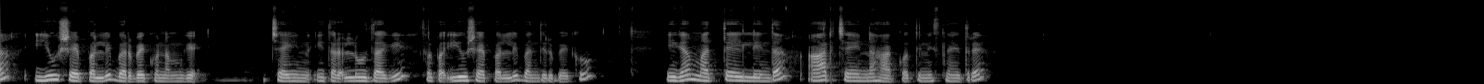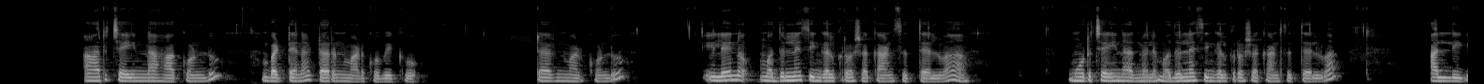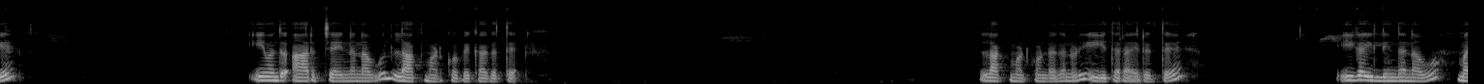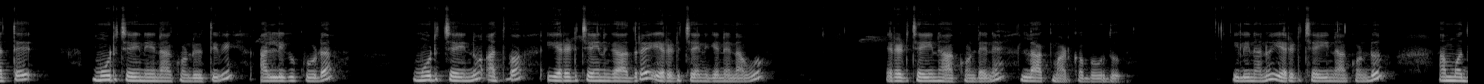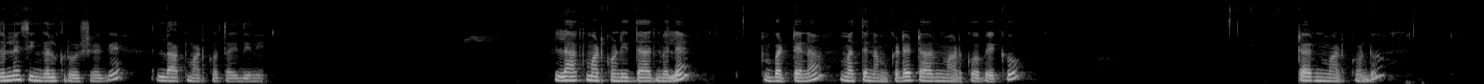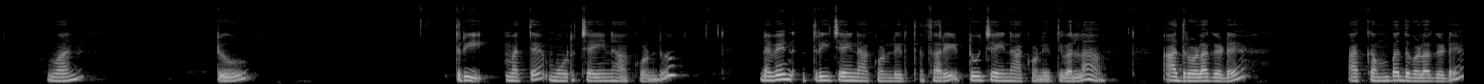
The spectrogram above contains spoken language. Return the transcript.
ಯು ಶೇಪಲ್ಲಿ ಬರಬೇಕು ನಮಗೆ. ಚೈನ್ ಈ ಥರ ಲೂಸಾಗಿ ಸ್ವಲ್ಪ ಯು ಶೇಪಲ್ಲಿ ಬಂದಿರಬೇಕು. ಈಗ ಮತ್ತೆ ಇಲ್ಲಿಂದ ಆರು ಚೈನ್ನ ಹಾಕೋತೀನಿ ಸ್ನೇಹಿತರೆ. ಆರು ಚೈನ್ನ ಹಾಕ್ಕೊಂಡು ಬಟ್ಟೆನ ಟರ್ನ್ ಮಾಡ್ಕೋಬೇಕು. ಟರ್ನ್ ಮಾಡಿಕೊಂಡು ಇಲ್ಲೇನು ಮೊದಲನೇ ಸಿಂಗಲ್ ಕ್ರೋಶ ಕಾಣಿಸುತ್ತೆ ಅಲ್ವಾ? ಮೂರು ಚೈನ್ ಆದಮೇಲೆ ಮೊದಲನೇ ಸಿಂಗಲ್ ಕ್ರೋಶ ಕಾಣಿಸುತ್ತೆ ಅಲ್ವಾ? ಅಲ್ಲಿಗೆ ಈ ಒಂದು ಆರು ಚೈನ್ನ ನಾವು ಲಾಕ್ ಮಾಡ್ಕೋಬೇಕಾಗತ್ತೆ. ಲಾಕ್ ಮಾಡಿಕೊಂಡಾಗ ನೋಡಿ ಈ ಥರ ಇರುತ್ತೆ. ಈಗ ಇಲ್ಲಿಂದ ನಾವು ಮತ್ತೆ ಮೂರು ಚೈನ್ ಏನು ಹಾಕ್ಕೊಂಡಿರ್ತೀವಿ ಅಲ್ಲಿಗೂ ಕೂಡ ಮೂರು ಚೈನು ಅಥವಾ ಎರಡು ಚೈನ್ಗಾದರೆ ಎರಡು ಚೈನ್ಗೆ ನಾವು ಎರಡು ಚೈನ್ ಹಾಕ್ಕೊಂಡೇ ಲಾಕ್ ಮಾಡ್ಕೋಬೋದು ಇಲ್ಲಿ ನಾನು ಎರಡು ಚೈನ್ ಹಾಕ್ಕೊಂಡು ಆ ಮೊದಲನೇ ಸಿಂಗಲ್ ಕ್ರೋಶಗೆ ಲಾಕ್ ಮಾಡ್ಕೋತಾ ಇದ್ದೀನಿ. ಲಾಕ್ ಮಾಡ್ಕೊಂಡಿದ್ದಾದಮೇಲೆ ಬಟ್ಟೆನ ಮತ್ತೆ ನಮ್ಮ ಕಡೆ ಟರ್ನ್ ಮಾಡ್ಕೋಬೇಕು. ಟರ್ನ್ ಮಾಡಿಕೊಂಡು ಒನ್ ಟೂ, ತ್ರೀ ಮತ್ತು ಮೂರು ಚೈನ್ ಹಾಕ್ಕೊಂಡು ನಾವೇನು ತ್ರೀ ಚೈನ್ ಹಾಕ್ಕೊಂಡಿರ್ತೀವಿ ಸಾರಿ ಟೂ ಚೈನ್ ಹಾಕ್ಕೊಂಡಿರ್ತೀವಲ್ಲ ಅದರೊಳಗಡೆ, ಆ ಕಂಬದ ಒಳಗಡೆ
